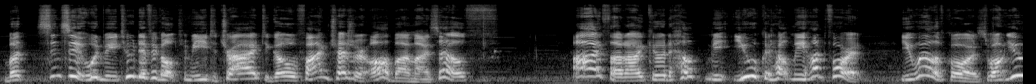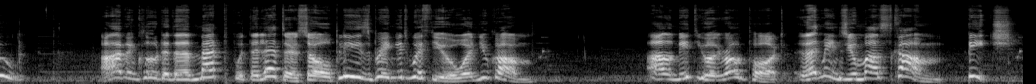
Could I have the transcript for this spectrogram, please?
But since it would be too difficult for me to try to go find treasure all by myself, I thought I could help me you could help me hunt for it. You will, of course, won't you? I've included the map with the letter, so please bring it with you when you come. I'll meet you at Rogueport. That means you must come. Beach.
